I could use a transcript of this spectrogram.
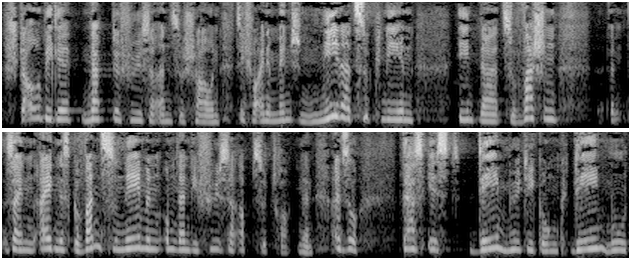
staubige, nackte Füße anzuschauen, sich vor einem Menschen niederzuknien ihn da zu waschen, äh, sein eigenes Gewand zu nehmen, um dann die Füße abzutrocknen. Also das ist Demütigung, Demut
